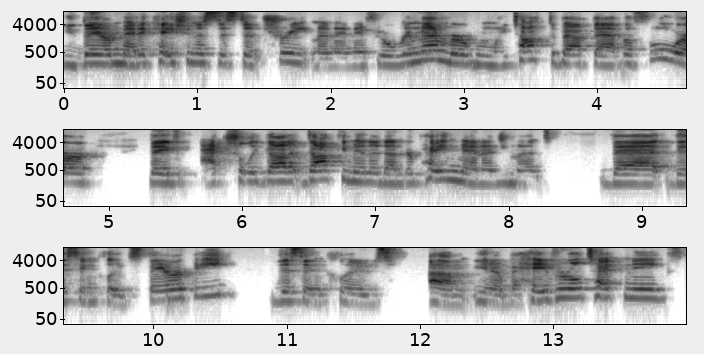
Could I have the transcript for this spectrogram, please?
their medication assisted treatment. And if you'll remember when we talked about that before, they've actually got it documented under pain management that this includes therapy, this includes um, you know behavioral techniques,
